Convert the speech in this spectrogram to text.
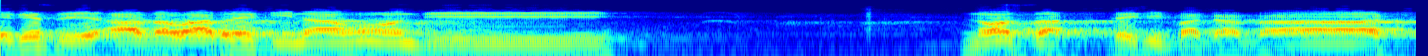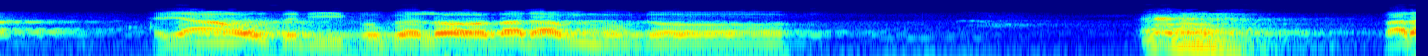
ဧကစ္စယအာသဝပရိခိနာဟွန်တိနောသဒိဋ္ဌိပါဒတာအယံဥစ္စတိပုဂ္ဂလောသတ္တဝိမုတ်တောပါရ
